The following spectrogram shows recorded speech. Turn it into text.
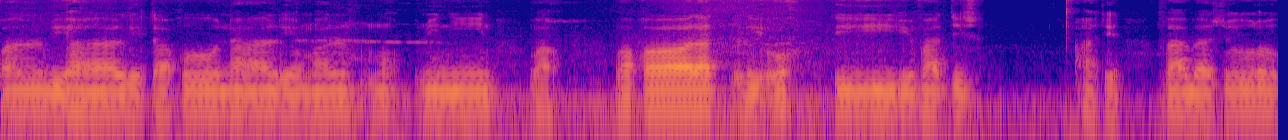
قلبها لتكون من المؤمنين وقالت لأخته فتش فبشر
